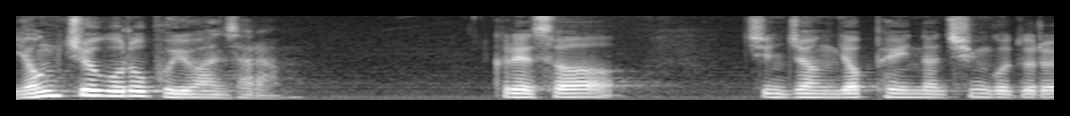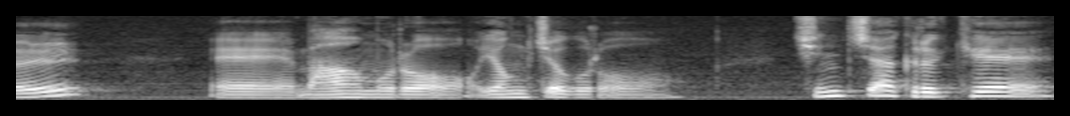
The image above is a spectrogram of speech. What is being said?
영적으로 부유한 사람, 그래서 진정 옆에 있는 친구들을 마음으로 영적으로 진짜 그렇게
